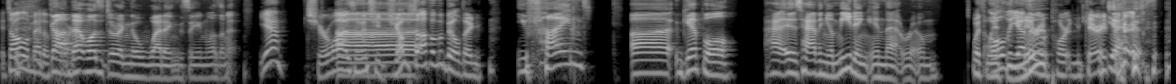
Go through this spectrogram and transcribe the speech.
It's all a metaphor. God, that was during the wedding scene, wasn't it? yeah, sure was. and then she jumps Uh, off of a building. You find uh Gippal ha- is having a meeting in that room. With, with all the other important characters. Yeah.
